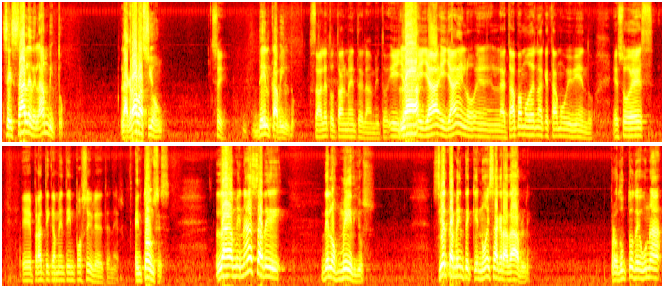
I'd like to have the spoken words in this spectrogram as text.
se sale del ámbito, la grabación Sí, del cabildo. sale totalmente del ámbito. Y ya, La- y ya, y ya en, lo- en la etapa moderna que estamos viviendo, eso es prácticamente imposible de tener. Entonces, la amenaza de, de los medios, ciertamente que no es agradable, producto de una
